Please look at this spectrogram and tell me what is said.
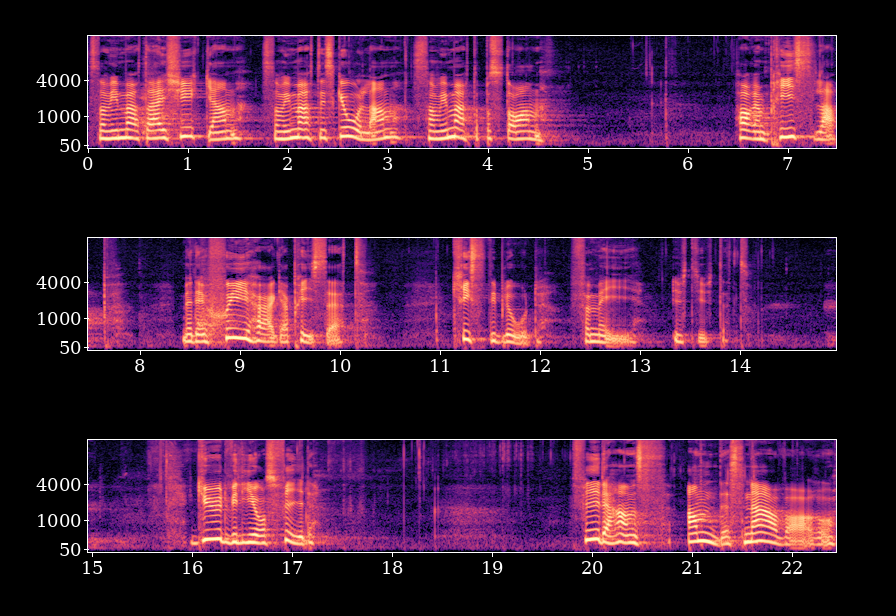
som vi möter här i kyrkan, som vi möter i skolan, som vi möter på stan, har en prislapp med det skyhöga priset Kristi blod för mig utgjutet. Gud vill ge oss frid. Frid är hans andes närvaro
